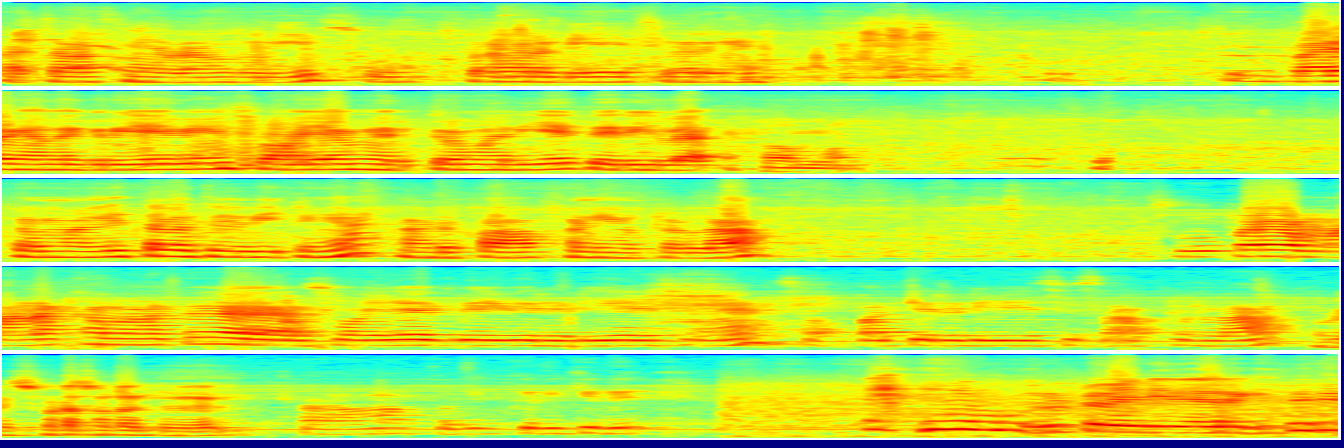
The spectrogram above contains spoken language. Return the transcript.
பச்சை வாசனை எல்லாம் போய் சூப்பராக ரெடி ஆயிடுச்சு பாருங்க. இது பாருங்க அந்த கிரேவியும் சோயாவும் இருக்கிற மாதிரியே தெரியல. ஆமா. இப்போ மல்லித்தலை தூவிட்டுங்க. அடுப்பை ஆஃப் பண்ணி விட்டுறலாம். சூப்பராக மணக்க மணக்க சோயா கிரேவி ரெடி ஆயிடுச்சுங்க. சப்பாத்தி ரெடி ஆயிடுச்சு சாப்பிட்றலாம் அப்படி சுட சுட இருக்குது ஆமாம் கொதி கொதிக்குது. உருட்ட வேண்டியதாக இருக்குது.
